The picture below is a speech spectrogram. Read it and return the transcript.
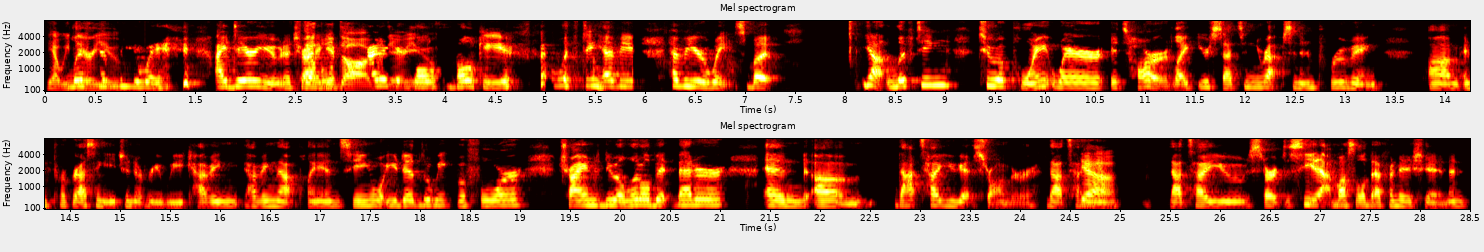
Yeah, we Lift dare you. I dare you to try Double to get, dog, try to get you. bulky, lifting heavy, heavier weights. But yeah, lifting to a point where it's hard, like your sets and your reps and improving um, and progressing each and every week, having having that plan, seeing what you did the week before, trying to do a little bit better, and um, that's how you get stronger. That's how yeah. you that's how you start to see that muscle definition. And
